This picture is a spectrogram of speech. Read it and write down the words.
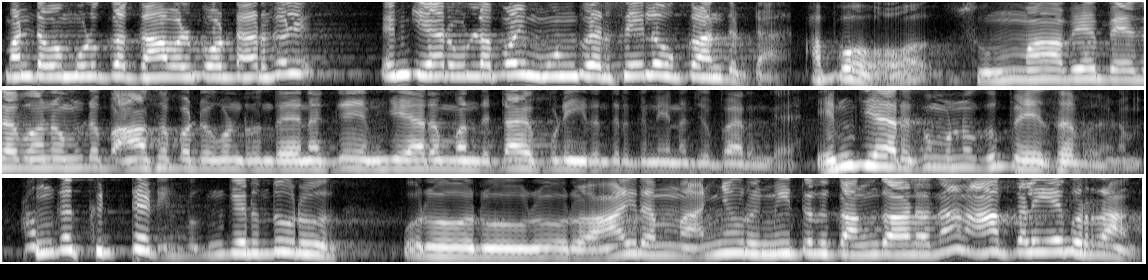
மண்டபம் முழுக்க காவல் போட்டார்கள். எம்ஜிஆர் உள்ளே போய் முன் வரிசையில் உட்காந்துட்டார் அப்போது சும்மாவே பேச வேணும்னு ஆசைப்பட்டு கொண்டிருந்த எனக்கு எம்ஜிஆரும் வந்துட்டா எப்படி இருந்திருக்குன்னு நினச்சி பாருங்க. எம்ஜிஆருக்கு முன்னுக்கு பேச வேணும். அங்கே கிட்ட இங்கேருந்து ஒரு ஒரு ஒரு ஒரு- ஒரு ஆயிரம் அஞ்சூறு மீட்டருக்கு அங்கால தான் ஆக்களையே விடுறாங்க.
